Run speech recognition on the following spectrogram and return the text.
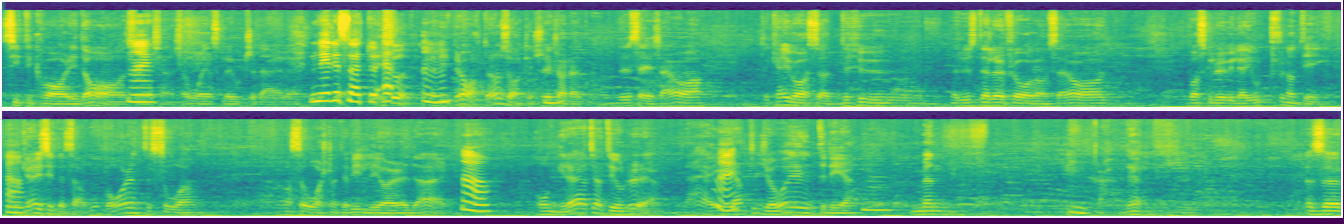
sitter kvar idag och som Nej. jag känner så åh jag skulle ha gjort sådär. Eller, Men är det så att du... det så, ä- när vi Mm. pratar om saker så är det klart att du säger så här, ja, det kan ju vara så att du, när du ställer en fråga om så här, ja, vad skulle du vilja ha gjort för någonting? Ja. Då kan jag ju sitta så här, men var det inte så för massa år sedan att jag ville göra det där? Ja. Ångrar jag att jag inte gjorde det? Nej, Nej. egentligen gör jag ju inte det. Men... Ja, det alltså,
